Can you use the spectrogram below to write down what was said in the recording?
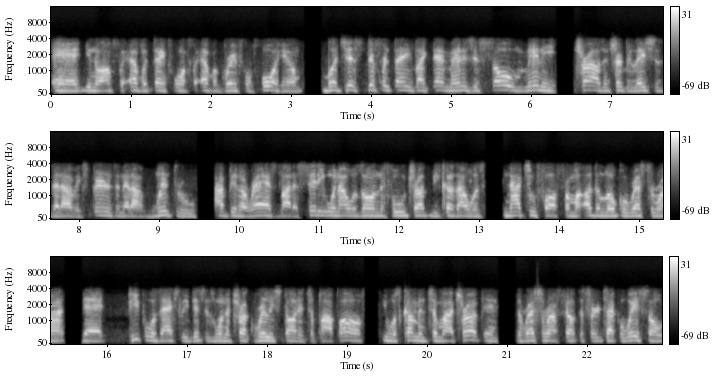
And, you know, I'm forever thankful and forever grateful for him. But just different things like that, man. It's just so many trials and tribulations that I've experienced and that I've went through. I've been harassed by the city when I was on the food truck because I was not too far from a other local restaurant that people was actually this is when the truck really started to pop off. He was coming to my truck and the restaurant felt a certain type of way. So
